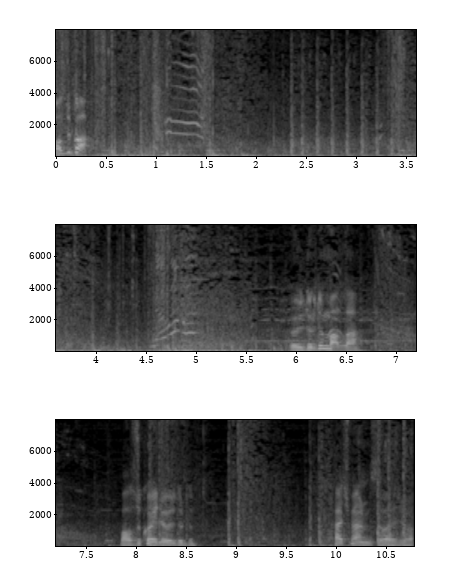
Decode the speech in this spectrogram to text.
Bazuka! Öldürdüm valla. Bazuka ile öldürdüm. Kaç mermisi var acaba?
